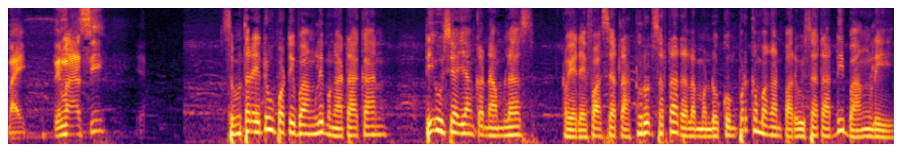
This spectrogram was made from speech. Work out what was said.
baik. Terima kasih. Sementara itu Bupati Bangli mengatakan, di usia yang ke-16, Toya Devasya telah turut serta dalam mendukung perkembangan pariwisata di Bangli.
